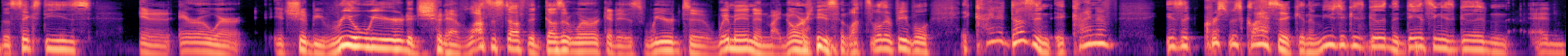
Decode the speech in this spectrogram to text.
the 60s in an era where it should be real weird, it should have lots of stuff that doesn't work and is weird to women and minorities and lots of other people, it kind of doesn't. It kind of is a Christmas classic and the music is good, and the dancing is good and and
